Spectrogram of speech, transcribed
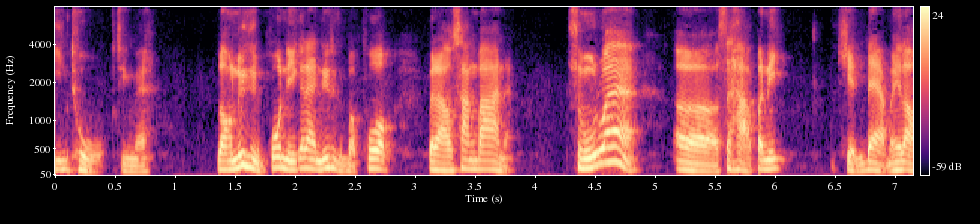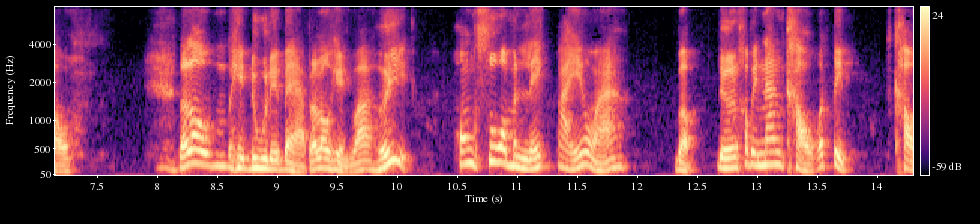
ยิ่งถูกจริงไหมลองนึกถึงพวกนี้ก็ได้นึกถึงแบบพวกเวลาเราสร้างบ้านอะสมมุติว่าเออสถาปนิกเขียนแบบให้เรา แล้วเราเห็นดูในแบบแล้วเราเห็นว่า เฮ้ย ห้องส้วมมันเล็กไปเหรอวะแบบเดินเข้าไปนั่งเข่าก็ติดเข่า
